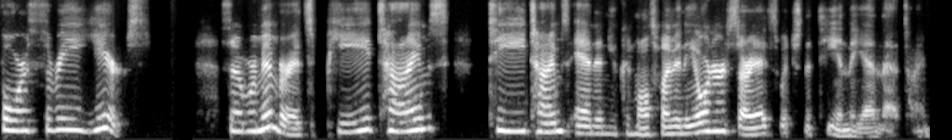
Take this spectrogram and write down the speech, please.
for three years. So remember, it's P times T times N, and you can multiply them in the order. Sorry, I switched the T in the N that time.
